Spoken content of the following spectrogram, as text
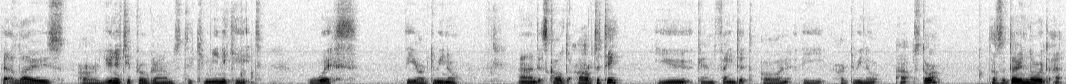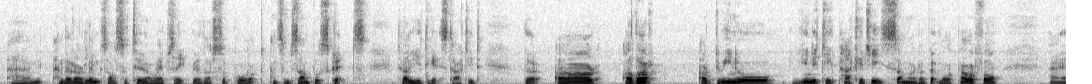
that allows our Unity programs to communicate with the Arduino and it's called Ardity. You can find it on the Arduino App Store there's a download uh, um, and there are links also to our website where there's support and some sample scripts allow you to get started. There are other Arduino Unity packages, some are a bit more powerful, uh,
